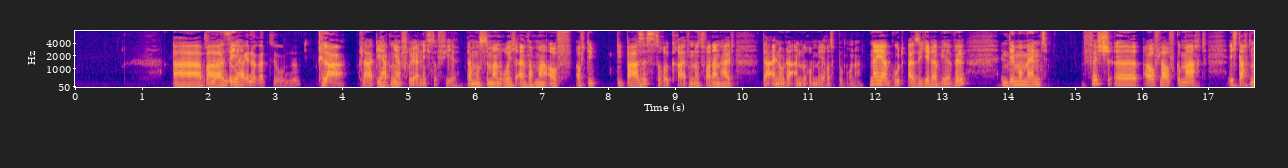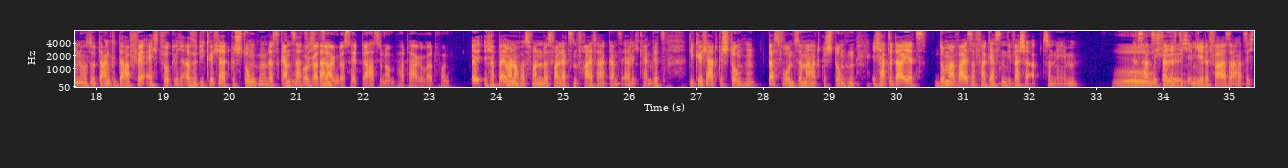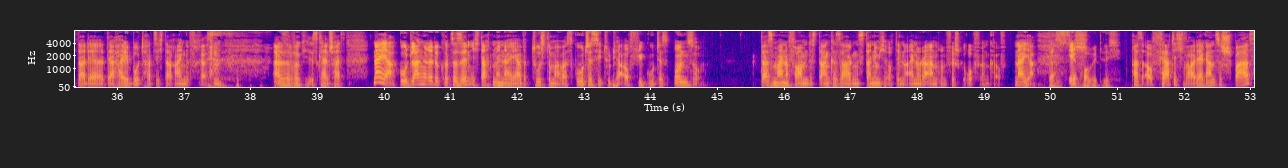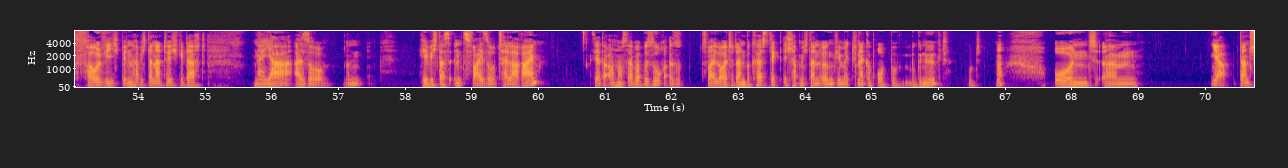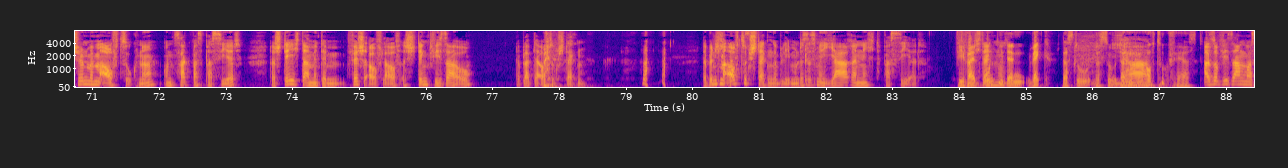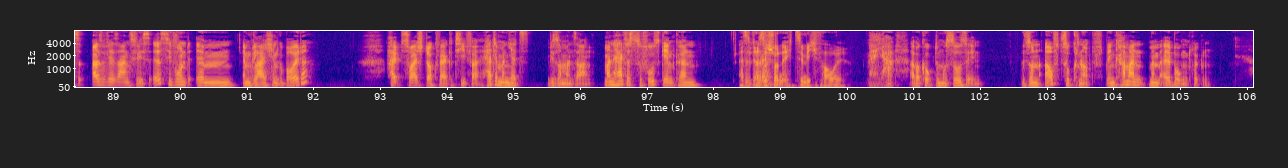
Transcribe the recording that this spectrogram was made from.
Aber sie hat Generation, ne? Klar, klar, die hatten ja früher nicht so viel. Da musste man ruhig einfach mal auf, auf die, die Basis zurückgreifen. Das war dann halt der eine oder andere Meeresbewohner. Naja, gut, also jeder wie er will. In dem Moment Fischauflauf äh, Auflauf gemacht. Ich dachte mir nur so, danke dafür, echt wirklich. Also die Küche hat gestunken, das Ich Ganze hat wollte sich gerade dann... sagen, das hätte, da hast du noch ein paar Tage was von. Äh, Ich habe da immer noch was von. Das war letzten Freitag, ganz ehrlich, kein Witz. Die Küche hat gestunken, das Wohnzimmer hat gestunken. Ich hatte da jetzt dummerweise vergessen, die Wäsche abzunehmen. Das hat sich da schön. richtig in jede Faser, hat sich da der, der Heilbutt hat sich da reingefressen. Also wirklich, ist kein Scheiß. Naja, gut, lange Rede, kurzer Sinn. Ich dachte mir, naja, tust du mal was Gutes, sie tut ja auch viel Gutes und so. Das ist meine Form des Dankesagens, da nehme ich auch den ein oder anderen Fischgeruch für in Kauf. Naja, Das ist sehr Ich- vorbildlich. pass auf, fertig war der ganze Spaß. Faul wie ich bin, habe ich dann natürlich gedacht, naja, also, dann hebe ich das in zwei so Teller rein. Sie hatte auch noch selber Besuch, also zwei Leute dann beköstigt. Ich habe mich dann irgendwie mit Knäckebrot be begnügt. Gut. Ne? Und ähm, ja, dann schön mit dem Aufzug, ne? Und zack, was passiert? Da stehe ich da mit dem Fischauflauf, es stinkt wie Sau. Da bleibt der Aufzug stecken. Da bin ich im Aufzug stecken geblieben und das ist mir Jahre nicht passiert. Wie weit wohnt die denn weg, dass du, dass du dann mit Ja. dem Aufzug fährst? Also wir sagen was, also wir sagen es wie es ist. Sie wohnt im, im gleichen Gebäude, halt zwei Stockwerke tiefer. Hätte man jetzt, wie soll man sagen, man hätte es zu Fuß gehen können. Also das ist schon echt ziemlich faul. Naja, aber guck, du musst so sehen. So ein Aufzugknopf, den kann man mit dem Ellbogen drücken.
